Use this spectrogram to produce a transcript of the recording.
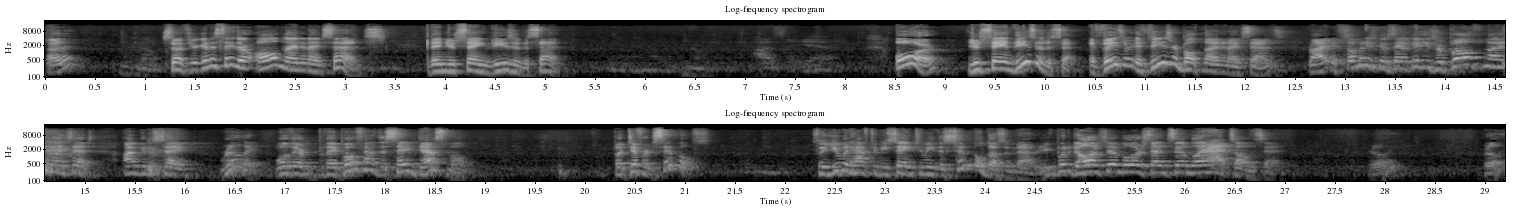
Yeah. Are they? No. So if you're going to say they're all ninety nine cents, then you're saying these are the say yeah. Or you're saying these are the same. If these are if these are both 99 cents, right? If somebody's going to say, okay, these are both 99 cents, I'm going to say, really? Well, they're they both have the same decimal, but different symbols. So you would have to be saying to me the symbol doesn't matter. You can put a dollar symbol or cent symbol, ah, it's all the same. Really? Really?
